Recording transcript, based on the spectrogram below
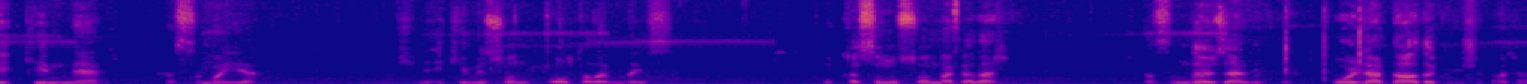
Ekinle Kasım ayı. Şimdi Ekim'in son ortalarındayız. Bu Kasım'ın sonuna kadar Kasım'da özellikle boylar daha da büyüyecek abi.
